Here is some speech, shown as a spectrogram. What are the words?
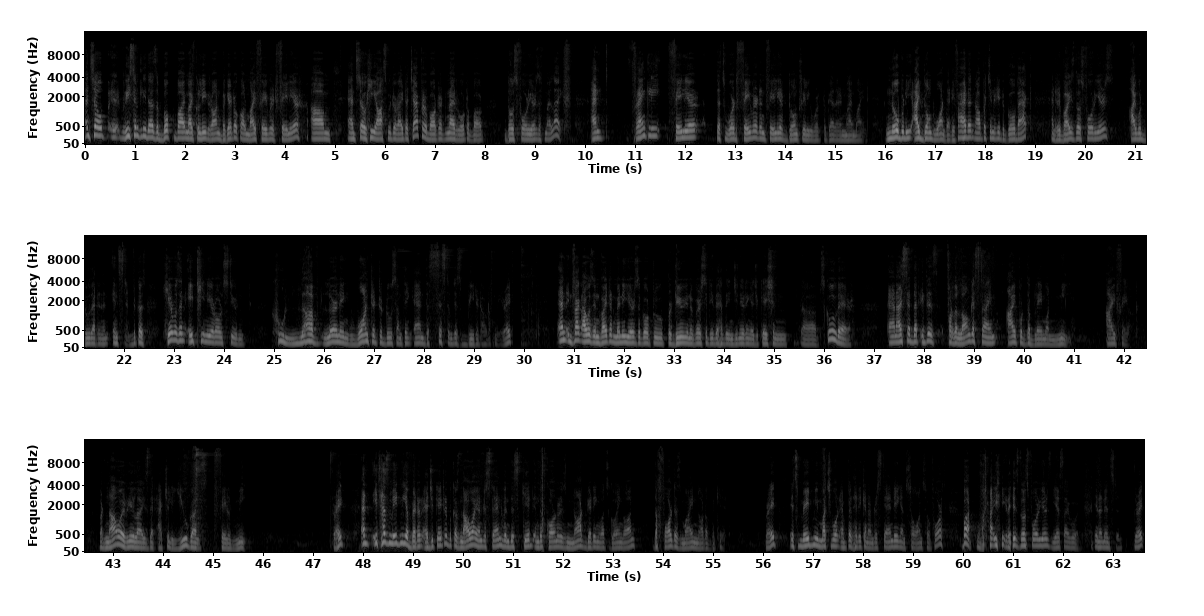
And so uh, recently there's a book by my colleague Ron Beghetto called My Favorite Failure. Um, and so he asked me to write a chapter about it, and I wrote about those four years of my life. And frankly, failure, that's word favorite and failure don't really work together in my mind. Nobody, I don't want that. If I had an opportunity to go back and revise those four years, I would do that in an instant because here was an 18 year old student who loved learning, wanted to do something, and the system just beat it out of me, right? And in fact, I was invited many years ago to Purdue University. They have the engineering education uh, school there. And I said that it is, for the longest time, I put the blame on me. I failed. But now I realize that actually you guys failed me. Right? And it has made me a better educator because now I understand when this kid in the corner is not getting what's going on, the fault is mine, not of the kid. Right? It's made me much more empathetic and understanding and so on and so forth. But would I erase those four years? Yes, I would in an instant, right?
